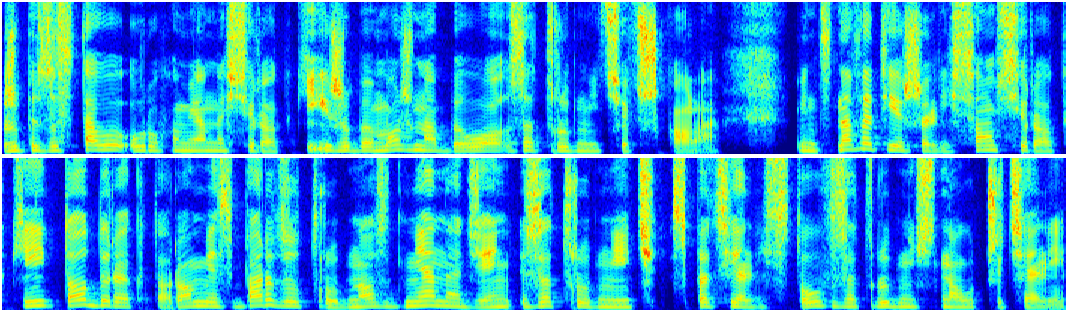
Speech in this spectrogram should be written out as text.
żeby zostały uruchomione środki i żeby można było zatrudnić się w szkole. Więc nawet jeżeli są środki, to dyrektorom jest bardzo trudno z dnia na dzień zatrudnić specjalistów, zatrudnić nauczycieli.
